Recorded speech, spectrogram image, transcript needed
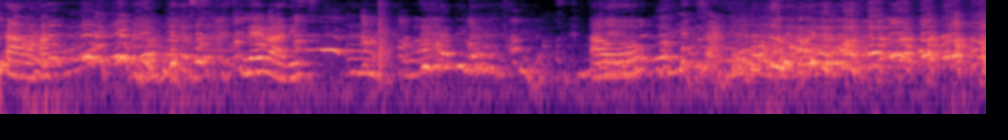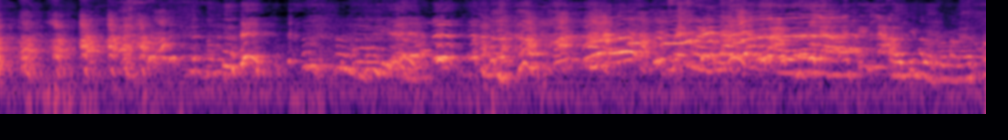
लावा. लय भारी. अहो आता हा जो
